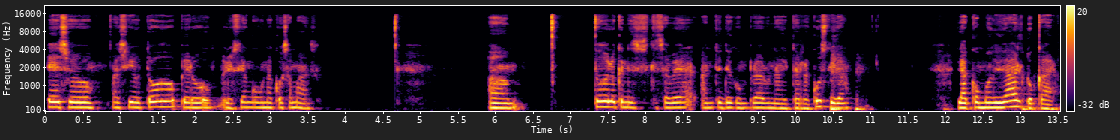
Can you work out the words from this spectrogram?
eso ha sido todo, pero les tengo una cosa más. todo lo que necesitas saber antes de comprar una guitarra acústica. La comodidad al tocar.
